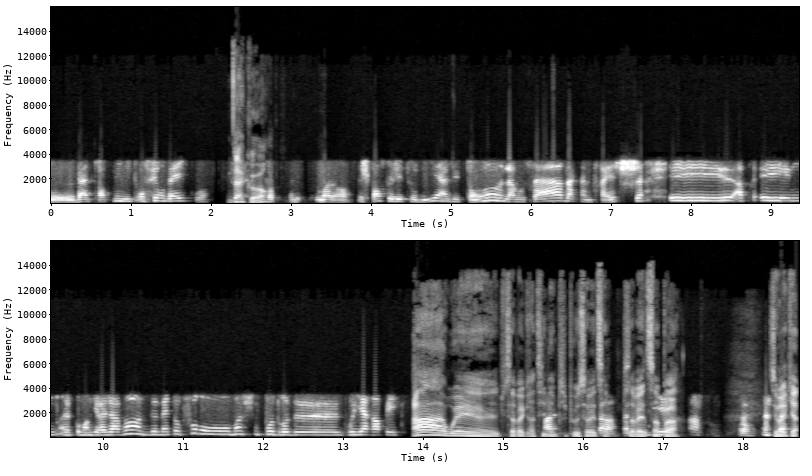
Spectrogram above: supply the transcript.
20-30 euh, minutes. On surveille, quoi. D'accord. Voilà, je pense que j'ai tout dit, hein, du thon, de la moussade, de la crème fraîche. Et après, et, euh, comment dirais-je, avant de mettre au four, moi je poudre de gruyère râpée. Ah ouais, ça va gratiner un petit peu, ça va être, ça, ça va être sympa. Ah. C'est vrai qu'il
